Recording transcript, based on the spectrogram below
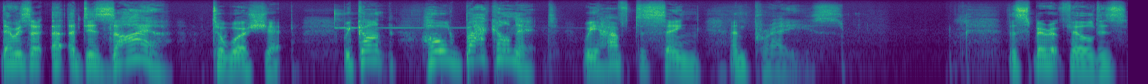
There is a, a, a desire to worship. We can't hold back on it. We have to sing and praise. The Spirit filled is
